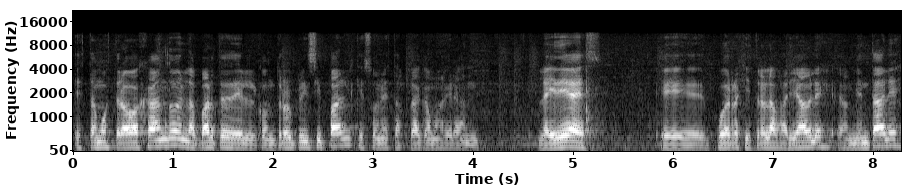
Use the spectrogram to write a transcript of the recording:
estamos trabajando en la parte del control principal, que son estas placas más grandes. La idea es eh, puede registrar las variables ambientales,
